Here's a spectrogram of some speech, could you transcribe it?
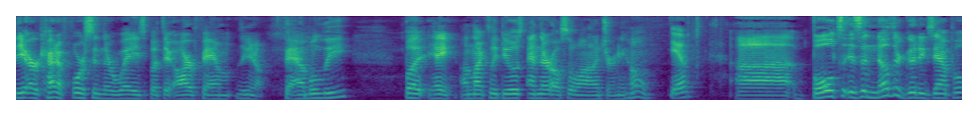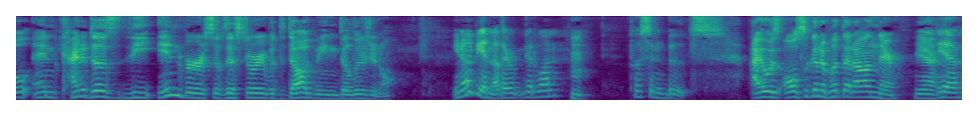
they are kind of forcing their ways, but they are fam you know family. But hey, unlikely duos, and they're also on a journey home. Yeah. Uh, Bolt is another good example, and kind of does the inverse of this story with the dog being delusional. You know, it'd be another good one. Hmm. Puss in Boots. I was also gonna put that on there. Yeah. Yeah.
